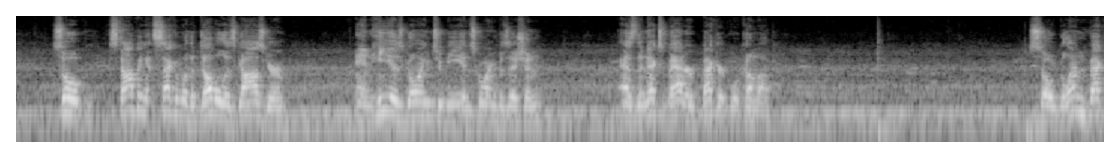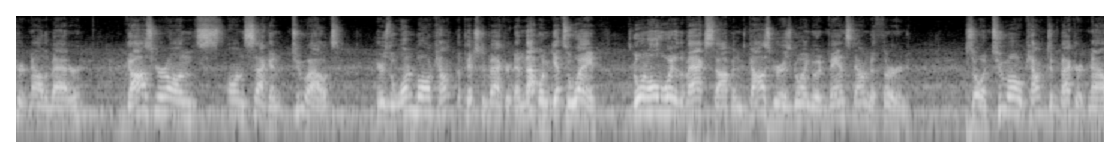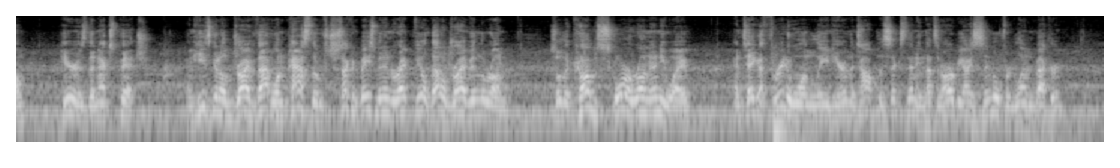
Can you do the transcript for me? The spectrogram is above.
So stopping at second with a double is Gosger. And he is going to be in scoring position as the next batter, Beckert, will come up. So Glenn Beckert now the batter. Gosger on, on second, two outs. Here's the one ball count, the pitch to Beckert, and that one gets away. It's going all the way to the backstop, and Gosger is going to advance down to third. So a 2-0 count to Beckert now. Here is the next pitch. And he's going to drive that one past the second baseman into right field. That'll drive in the run. So the Cubs score a run anyway and take a 3-1 lead here in the top of the sixth inning. That's an RBI single for Glenn Beckert.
